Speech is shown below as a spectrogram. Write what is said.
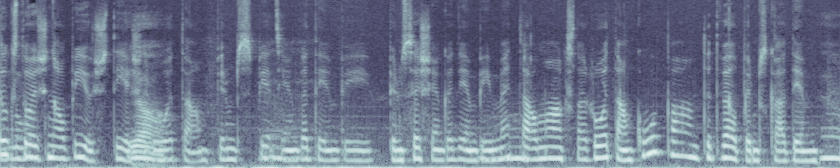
ilgstoši nu, nav bijuši tieši jā. rotām. Pirms pieciem jā. gadiem bija, pirms sešiem gadiem bija metāla māksla ar rotām kopā, un tad vēl pirms kādiem. Jā.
